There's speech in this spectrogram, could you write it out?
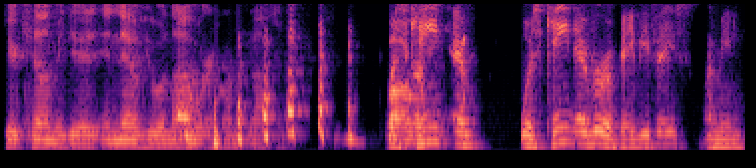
You're killing me, dude. And no, he will not wear number nine. Was Kane ever, was Kane ever a babyface? I mean,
